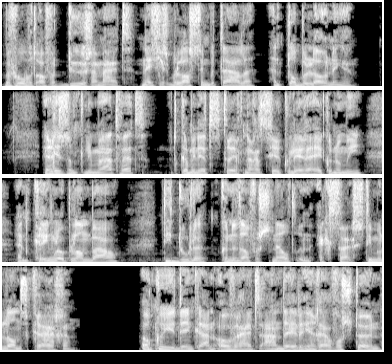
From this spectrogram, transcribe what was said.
Bijvoorbeeld over duurzaamheid, netjes belasting betalen en topbeloningen. Er is een klimaatwet, het kabinet streeft naar een circulaire economie en kringlooplandbouw. Die doelen kunnen dan versneld een extra stimulans krijgen. Ook kun je denken aan overheidsaandelen in ruil voor steun,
